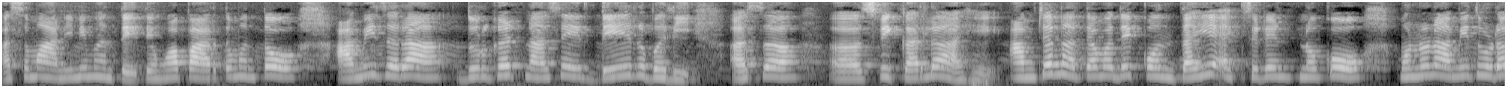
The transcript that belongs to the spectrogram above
असं मानिनी म्हणते. तेव्हा पार्थ म्हणतो आम्ही जरा दुर्घटना से देर भली असं स्वीकारलं आहे. आमच्या नात्यामध्ये कोणताही ऍक्सिडेंट नको म्हणून आम्ही थोडं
